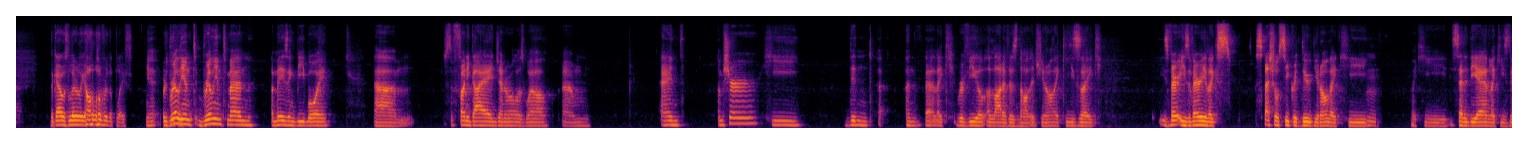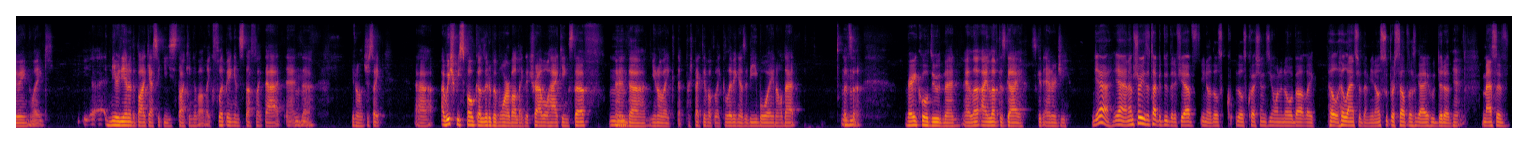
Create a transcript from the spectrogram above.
The guy was literally all over the place. Yeah. did you think? Brilliant, brilliant man. Amazing B boy. Um, just a funny guy in general as well. Um, and I'm sure he didn't uh, un- uh, like reveal a lot of his knowledge. You know, like he's like he's very he's a very like s- special secret dude. You know, like he Mm. like he said in the end, like he's doing like uh, near the end of the podcast, like he's talking about like flipping and stuff like that, and Mhm. uh, you know, just like uh, I wish we spoke a little bit more about like the travel hacking stuff Mhm. and uh, you know, like the perspective of like living as a b boy and all that. That's Mhm. a very cool dude, man. I love I love this guy. It's good energy. Yeah, yeah, and I'm sure he's the type of dude that if you have, you know, those those questions you want to know about, like he'll he'll answer them. You know, super selfless guy who did a Yeah. massive,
